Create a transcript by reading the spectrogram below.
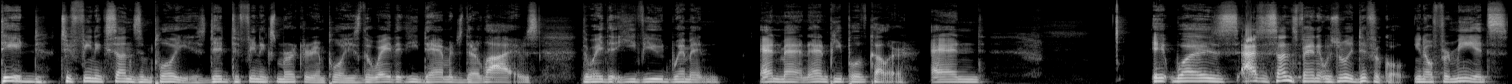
did to Phoenix Suns employees, did to Phoenix Mercury employees, the way that he damaged their lives, the way that he viewed women and men and people of color. And it was as a Suns fan, it was really difficult. You know, for me, it's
